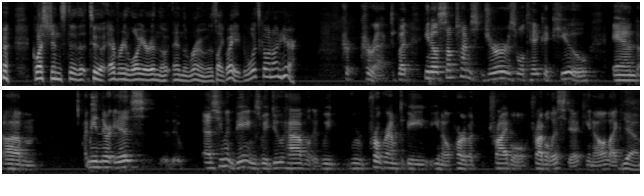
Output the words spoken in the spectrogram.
questions to the to every lawyer in the in the room. It's like wait what's going on here? Correct. But you know sometimes jurors will take a cue and um, i mean there is as human beings we do have we we're programmed to be you know part of a tribal tribalistic you know like yeah.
